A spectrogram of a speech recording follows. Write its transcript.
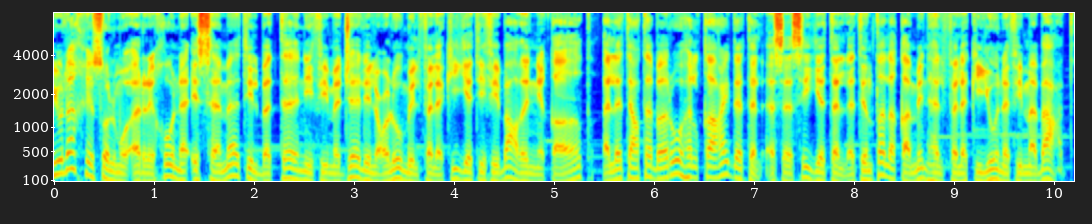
يلخص المؤرخون اسهامات البتان في مجال العلوم الفلكية في بعض النقاط التي اعتبروها القاعدة الأساسية التي انطلق منها الفلكيون فيما بعد.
